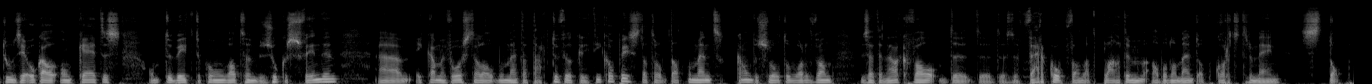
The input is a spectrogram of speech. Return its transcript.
doen zij ook al enquêtes om te weten te komen wat hun bezoekers vinden. Uh, ik kan me voorstellen op het moment dat daar te veel kritiek op is, dat er op dat moment kan besloten worden van we zetten in elk geval de, de, de, de verkoop van dat platinum abonnement op korte termijn stop.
